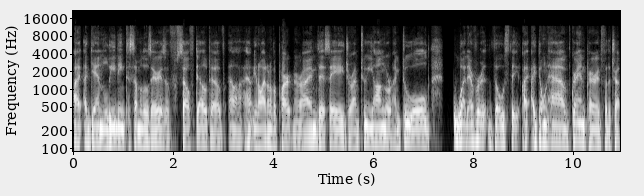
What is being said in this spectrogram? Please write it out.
I, again, leading to some of those areas of self doubt of, uh, you know, I don't have a partner, I'm this age, or I'm too young, or I'm too old. Whatever those things, I, I don't have grandparents for the child,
